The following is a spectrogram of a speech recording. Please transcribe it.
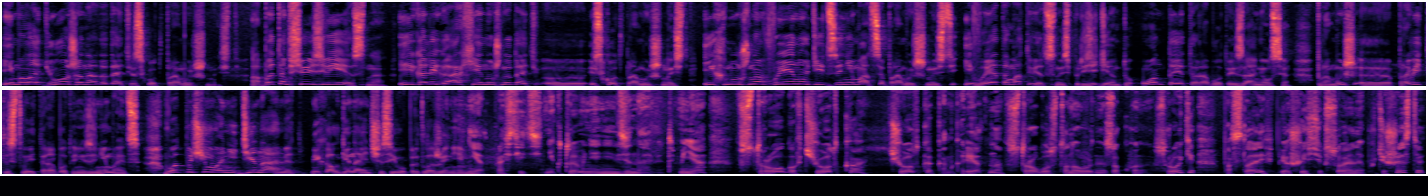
И молодежи надо дать исход в промышленность. Об этом все известно. И олигархии нужно дать э, исход в промышленность. Их нужно вынудить заниматься промышленностью. И в этом ответственность президенту. Он-то этой работой занялся. Промыш... э, правительство этой работой не занимается. Вот почему они динамят Михаила Геннадьевича с его предложениями. Нет, простите, никто меня не динамит. Меня строго, в четко, четко, конкретно, строго установленные законы сроки послали в пешее сексуальное путешествие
